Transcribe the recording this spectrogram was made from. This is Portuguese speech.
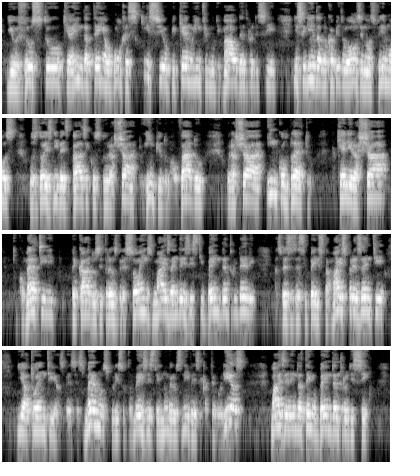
e o justo que ainda tem algum resquício pequeno, ínfimo de mal dentro de si. Em seguida, no capítulo 11, nós vimos os dois níveis básicos do rachá, do ímpio, do malvado, o rachá incompleto, aquele rachá que comete pecados e transgressões, mas ainda existe bem dentro dele. Às vezes esse bem está mais presente e atuante, às vezes menos, por isso também existem inúmeros níveis e categorias, mas ele ainda tem o bem dentro de si.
